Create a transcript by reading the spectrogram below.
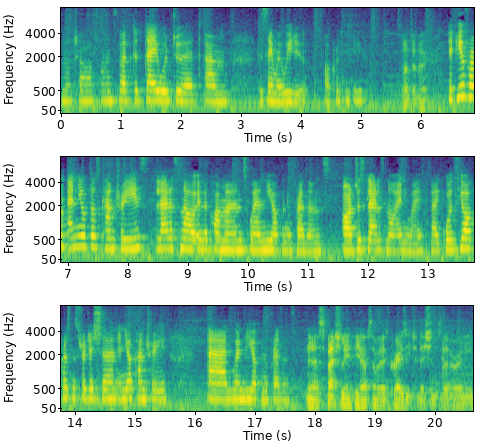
I'm not sure about France, but that they would do it um, the same way we do for Christmas Eve. I don't know. If you're from any of those countries, let us know in the comments when you open your presents. Or just let us know anyway. Like, what's your Christmas tradition in your country? And when do you open the presents? Yeah, especially if you have some of those crazy traditions that are only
